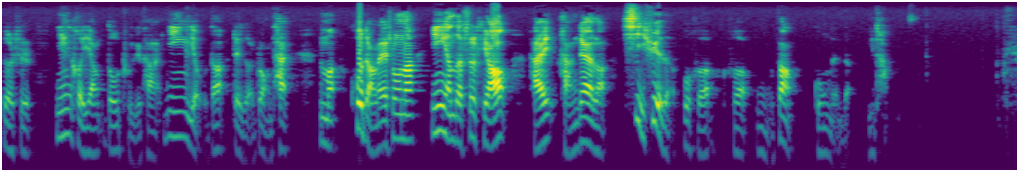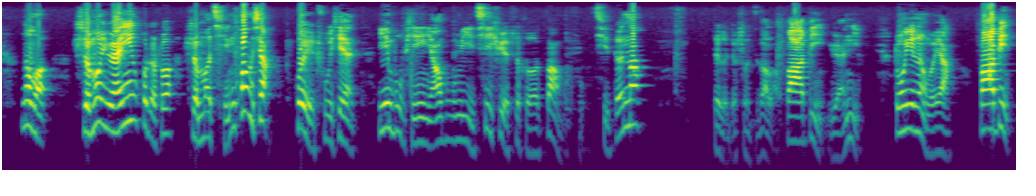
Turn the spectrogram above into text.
就是阴和阳都处于它应有的这个状态。那么扩展来说呢，阴阳的失调还涵盖了气血的不和和五脏功能的异常。那么，什么原因或者说什么情况下会出现阴不平、阳不密、气血失和、脏腑气滞呢？这个就涉及到了发病原理。中医认为啊，发病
